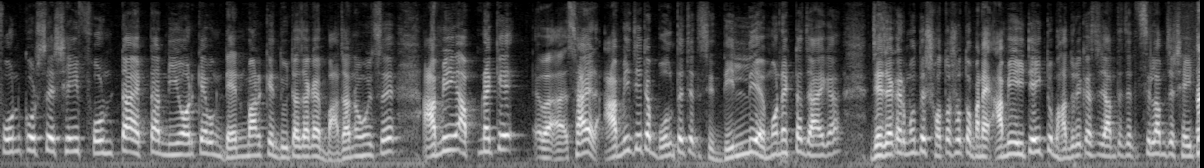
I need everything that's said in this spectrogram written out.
ফোন করছে সেই ফোনটা একটা নিউ ইয়র্কে এবং ডেনমার্কে দুইটা জায়গায় বাজানো হয়েছে। আমি আপনাকে স্যার আমি যেটা বলতে চাইতেছি দিল্লি এমন একটা জায়গা যে জায়গার মধ্যে শত শত মানে আমি এইটাই একটু ভাদুরের কাছে জানতে চাইতেছিলাম যে সেইটা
